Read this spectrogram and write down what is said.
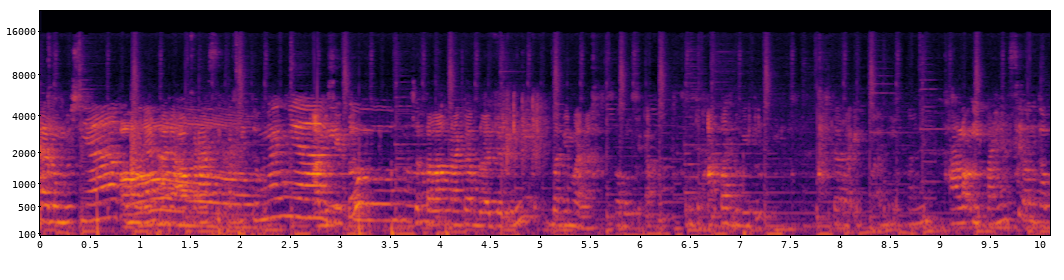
ada rumusnya, kemudian Oh. ada operasi perhitungannya. Habis gitu. itu setelah mereka belajar ini bagaimana solusi apa untuk apa begitu secara IPA ini IPA-nya? kalau IPA-nya sih untuk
